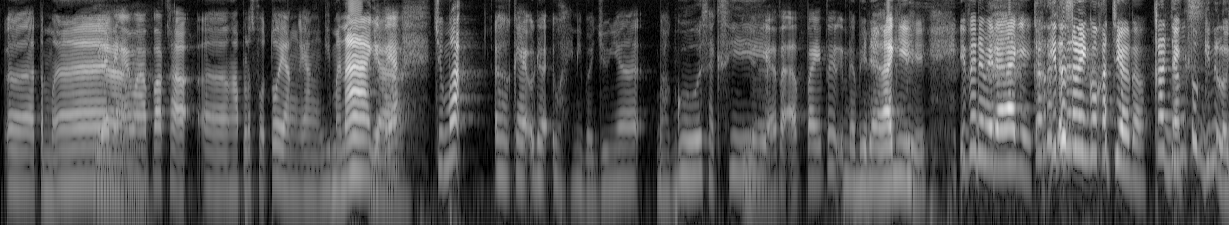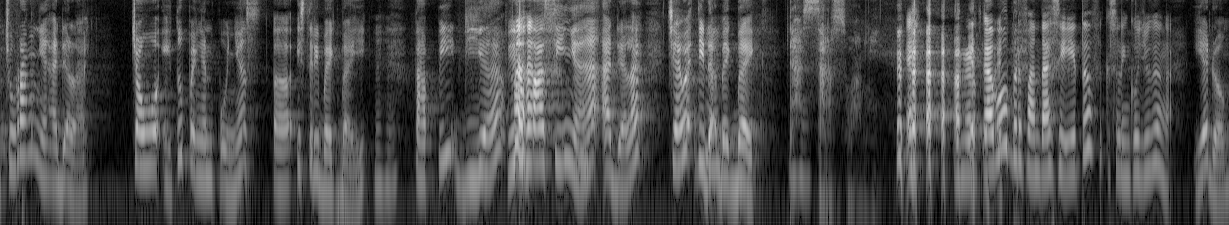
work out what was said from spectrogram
eh, temen Iya. yang emang apa eh, ngupload foto yang yang gimana gitu Iya. ya cuma eh, kayak udah wah ini bajunya bagus seksi Iya. atau apa itu udah beda lagi itu udah beda lagi Karena itu selingkuh kecil tuh kadang Fix. tuh gini loh curangnya adalah cowok itu pengen punya eh, istri baik-baik Mhm. tapi dia fantasinya adalah cewek tidak baik-baik dasar suami eh menurut kamu berfantasi itu selingkuh juga nggak? Iya dong.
